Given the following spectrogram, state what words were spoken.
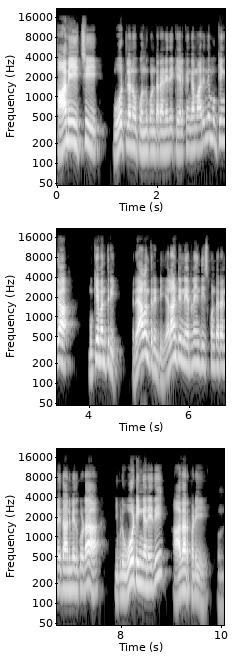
హామీ ఇచ్చి ఓట్లను పొందుకుంటారనేది కీలకంగా మారింది. ముఖ్యంగా ముఖ్యమంత్రి రేవంత్ రెడ్డి ఎలాంటి నిర్ణయం తీసుకుంటారనే దాని మీద కూడా ఇప్పుడు ఓటింగ్ అనేది ఆధారపడి ఉంది.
